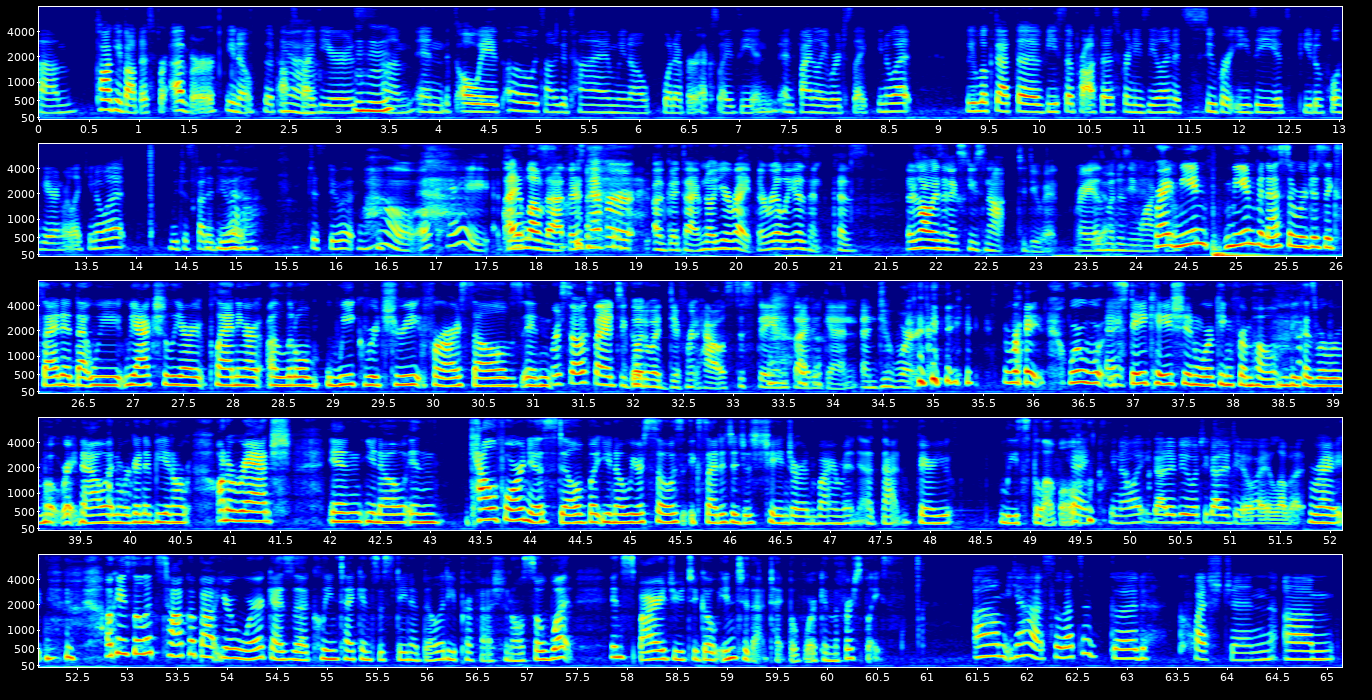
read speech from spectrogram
um, talking about this forever. You know, the past yeah. five years, mm-hmm. um, and it's always oh, it's not a good time. You know, whatever X Y Z, and and finally we're just like, you know what. We looked at the visa process for New Zealand. It's super easy. It's beautiful here. And we're like, you know what? We just got to do yeah. it. Just do it. Wow. Okay. I love that. There's never a good time. No, you're right. There really isn't because there's always an excuse not to do it, right? As yeah. much as you want right. To. Me and me and Vanessa were just excited that we we actually are planning our a little week retreat for ourselves and we're so excited to go to a different house to stay inside again and do work. right. We're hey. staycation working from home because we're remote right now and we're going to be in a, on a ranch in, you know, in California still, but you know, we are so excited to just change our environment at that very least level. Okay, you know what? You got to do what you got to do. I love it. Right. okay, so let's talk about your work as a clean tech and sustainability professional. So, what inspired you to go into that type of work in the first place? Um, yeah, so that's a good question. Um,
